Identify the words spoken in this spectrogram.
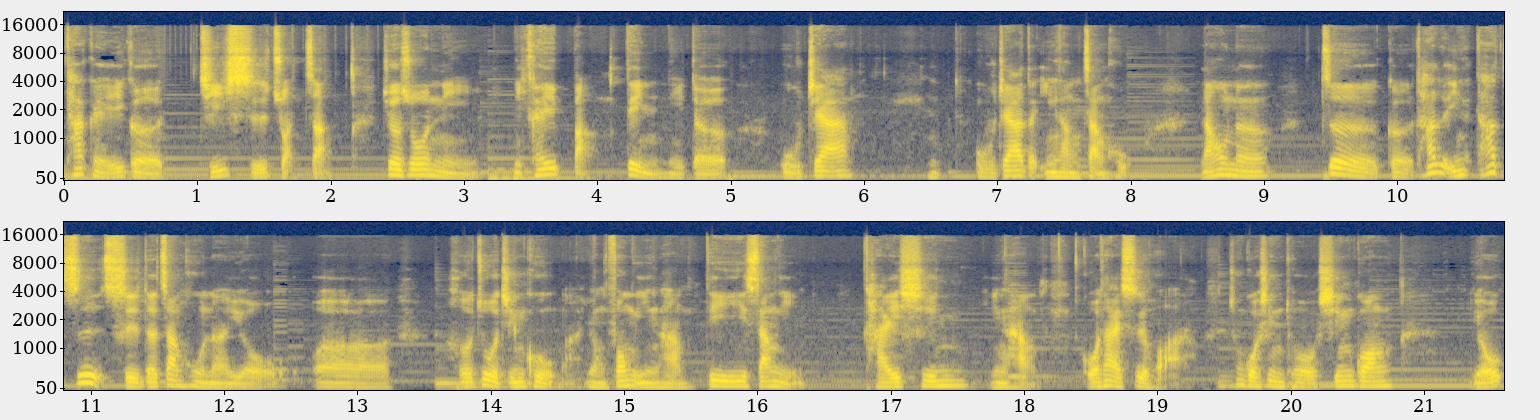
它可以一个即时转账，就是说你你可以绑定你的五家五家的银行账户，然后呢。这个它的银，它支持的账户呢有呃合作金库嘛，永丰银行、第一商银、台新银行、国泰世华、中国信托、星光邮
